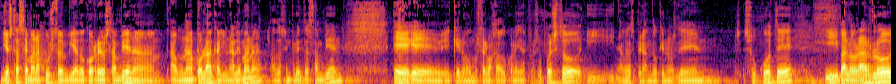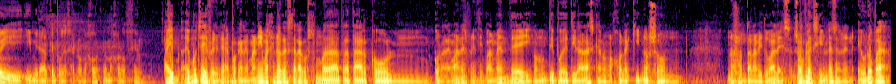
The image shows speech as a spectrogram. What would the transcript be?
Yo esta semana justo he enviado correos también a, una polaca y una alemana, a dos imprentas también, eh, que, no hemos trabajado con ellas, por supuesto, y, nada, esperando que nos den su cuote y valorarlo y, y, mirar qué puede ser lo mejor, la mejor opción. Hay, hay mucha diferencia, porque Alemania imagino que estará acostumbrada a tratar con, con alemanes principalmente y con un tipo de tiradas que a lo mejor aquí no son no son tan habituales. ¿Son flexibles? ¿En Europa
